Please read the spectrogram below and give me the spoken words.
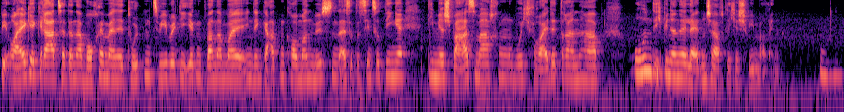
beäuge gerade seit einer Woche meine Tulpenzwiebel, die irgendwann einmal in den Garten kommen müssen. Also das sind so Dinge, die mir Spaß machen, wo ich Freude dran habe. Und ich bin eine leidenschaftliche Schwimmerin. Mhm.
